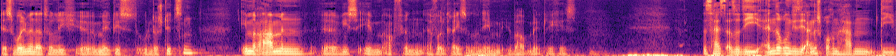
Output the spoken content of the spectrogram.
Das wollen wir natürlich möglichst unterstützen im Rahmen, äh, wie es eben auch für ein erfolgreiches Unternehmen überhaupt möglich ist. Das heißt also, die Änderungen, die Sie angesprochen haben, die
